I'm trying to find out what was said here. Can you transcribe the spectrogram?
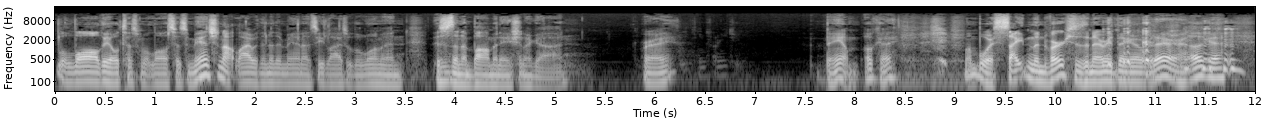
the law, the Old Testament law says a man shall not lie with another man as he lies with a woman. This is an abomination of God. Right? Bam. Okay. My boy citing the verses and everything over there. Okay.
